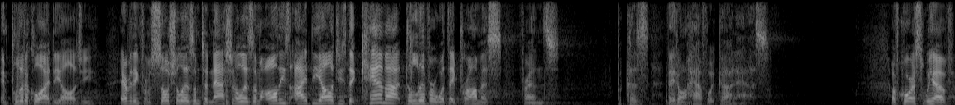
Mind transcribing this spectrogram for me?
in political ideology, everything from socialism to nationalism, all these ideologies that cannot deliver what they promise, friends, because they don't have what God has. Of course, we have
